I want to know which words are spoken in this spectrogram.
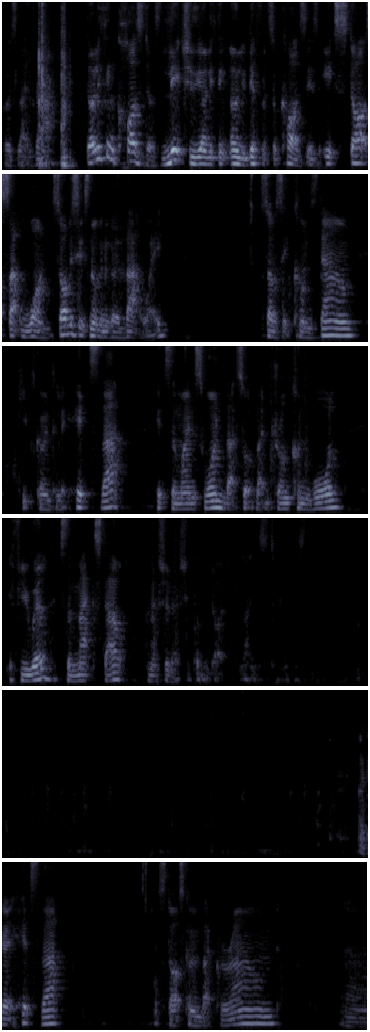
goes like that. The only thing cos does, literally the only thing, only difference of cos is it starts at one. So obviously it's not going to go that way. So obviously it comes down, keeps going till it hits that, hits the minus one, that sort of like drunken wall, if you will. It's the maxed out. And I should actually put the dotted lines to be honest. Okay, it hits that. Starts coming back around, uh,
